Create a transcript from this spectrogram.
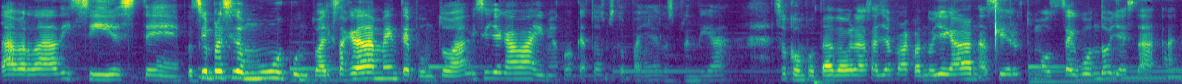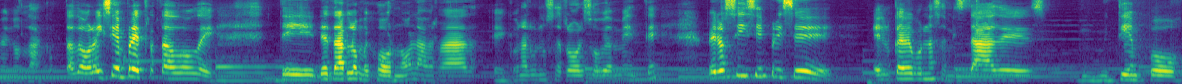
la verdad, y sí, este, pues siempre he sido muy puntual, exageradamente puntual, y sí llegaba y me acuerdo que a todos mis compañeros les prendía su computadora, o sea, ya para cuando llegaran así el último segundo ya está al menos la computadora. Y siempre he tratado de, de, dar lo mejor, ¿no? La verdad, eh, con algunos errores, obviamente. Pero sí, siempre hice en que había buenas amistades, mi tiempo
